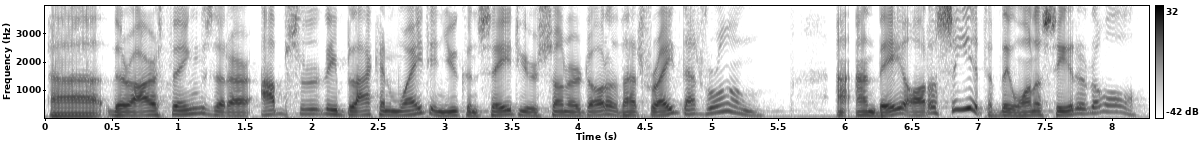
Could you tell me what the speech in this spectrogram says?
Uh, there are things that are absolutely black and white, and you can say to your son or daughter, that's right, that's wrong. And they ought to see it if they want to see it at all.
